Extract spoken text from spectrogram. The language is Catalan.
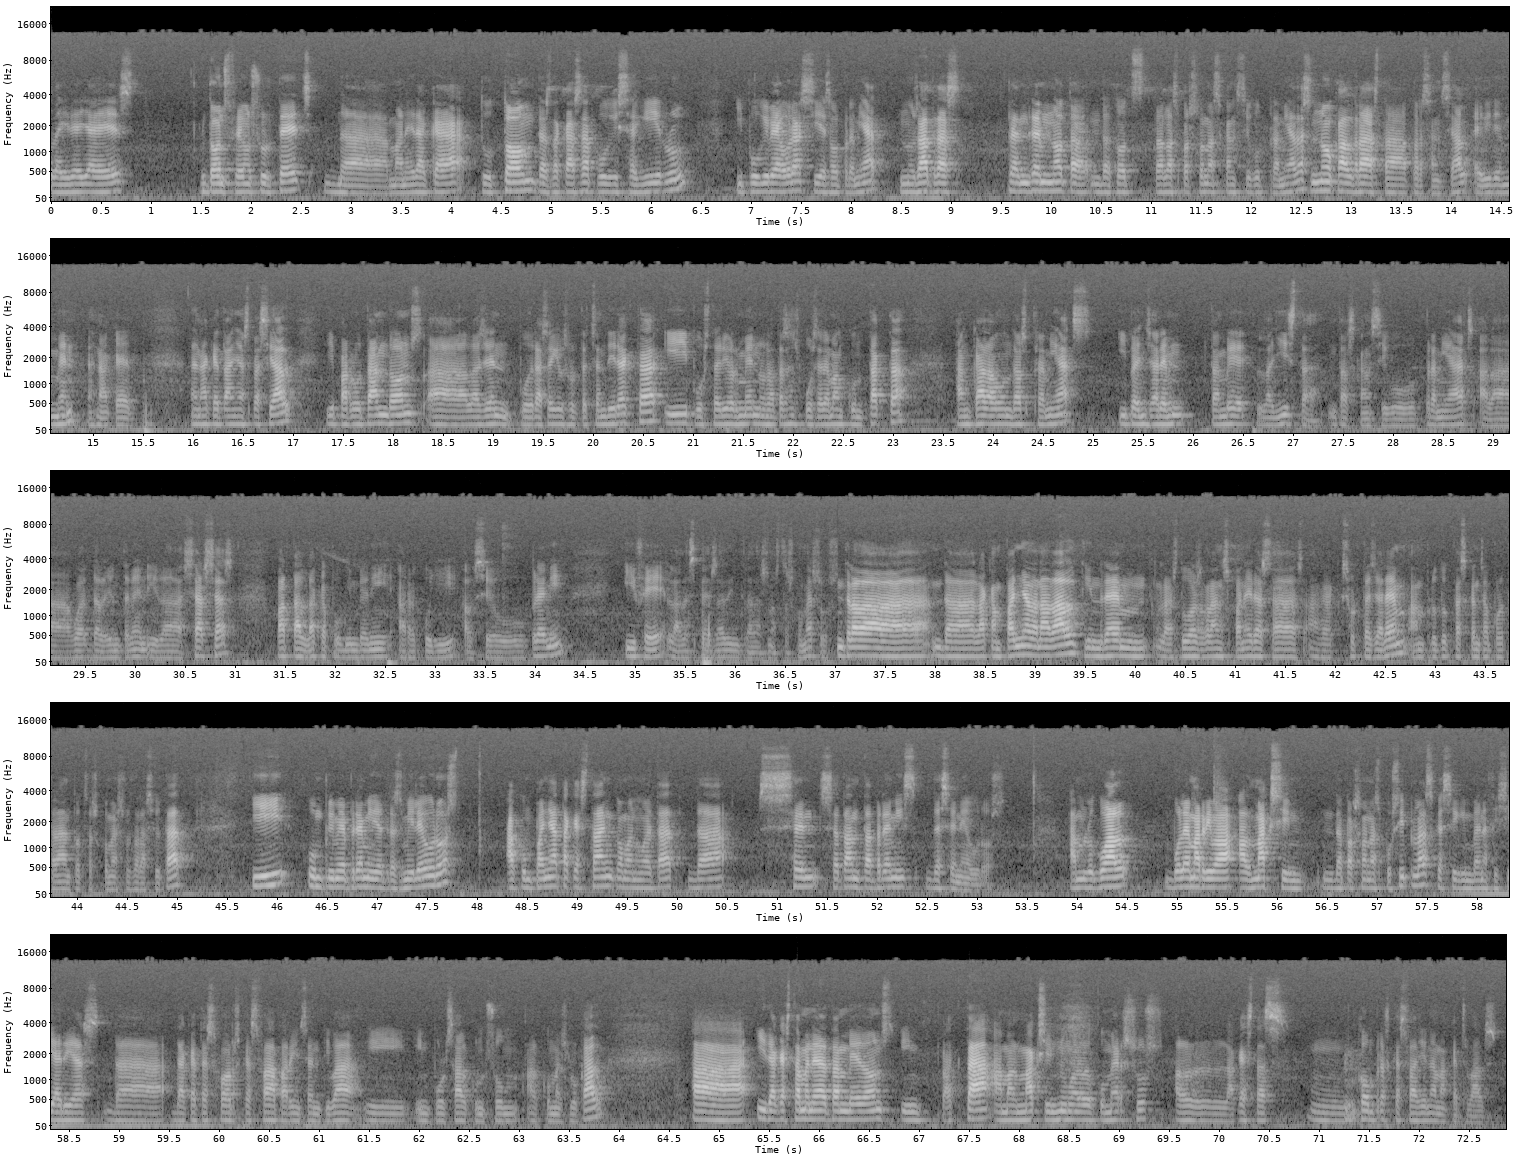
La idea és doncs, fer un sorteig de manera que tothom des de casa pugui seguir-lo i pugui veure si és el premiat. Nosaltres prendrem nota de totes les persones que han sigut premiades, no caldrà estar presencial, evidentment, en aquest, en aquest any especial i per tant doncs, eh, la gent podrà seguir el sorteig en directe i posteriorment nosaltres ens posarem en contacte amb cada un dels premiats i penjarem també la llista dels que han sigut premiats a la web de l'Ajuntament i de xarxes per tal de que puguin venir a recollir el seu premi i fer la despesa dintre dels nostres comerços. Dintre de, de la campanya de Nadal tindrem les dues grans paneres que sortejarem amb productes que ens aportaran tots els comerços de la ciutat i un primer premi de 3.000 euros acompanyat aquest any com a novetat de 170 premis de 100 euros amb la qual volem arribar al màxim de persones possibles que siguin beneficiàries d'aquest esforç que es fa per incentivar i impulsar el consum al comerç local eh, i d'aquesta manera també doncs, impactar amb el màxim número de comerços el, aquestes mm, compres que es facin amb aquests vals.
